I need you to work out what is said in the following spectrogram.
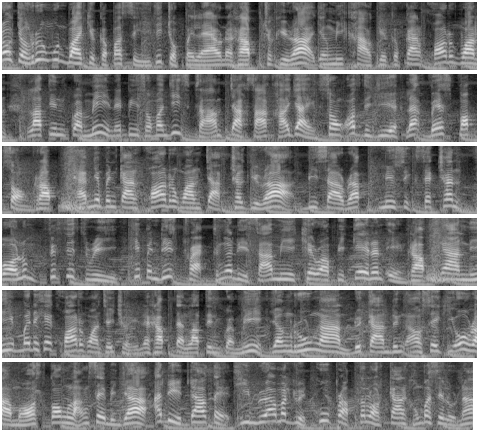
นอกจากเรื่องวุ่นวายเกี่ยวกับภาษีที่จบไปแล้วนะครับชาคิร่ายังมีข่าวเกี่ยวกับการคว้ารางวัลลาตินแกรมมี่ในปี 2023 จากสาขาใหญ่ Song of the Year และ Best Pop Song ครับ แถมยังเป็นการคว้ารางวัลจากชาคิร่า b i z a Rap Music Section Volume 53 ที่เป็นดิสแทร็กถึงอดีตสามีเคราปิเก้นั่นเองครับ งานนี้ไม่ได้แค่คว้ารางวัลเฉยๆนะครับ แต่ลาตินแกรมมี่ยังรู้งานด้วยการดึงเอาเซกิโอรามอสกองหลังเซบิญญาอดีตดาวเตะทีมเรอัลมาดริดคู่ปรับตลอดการของบาร์เซโลนา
